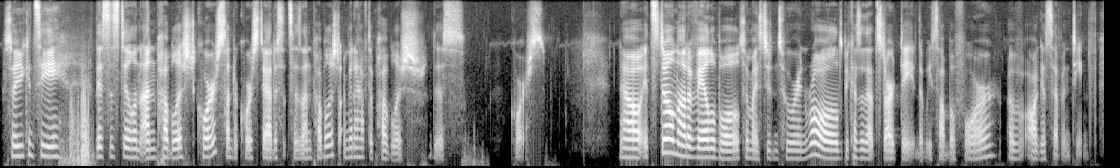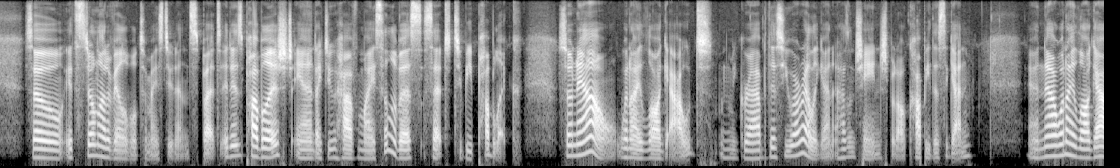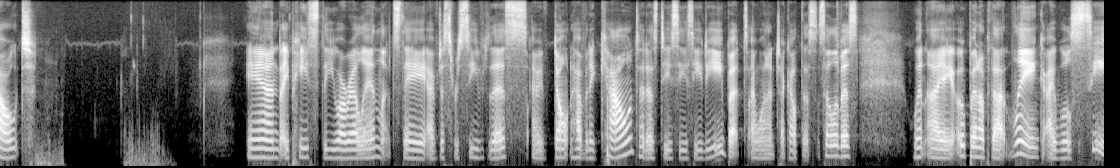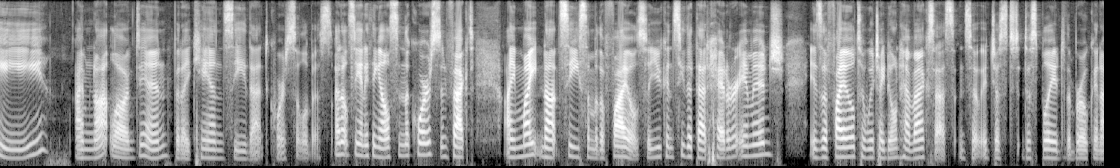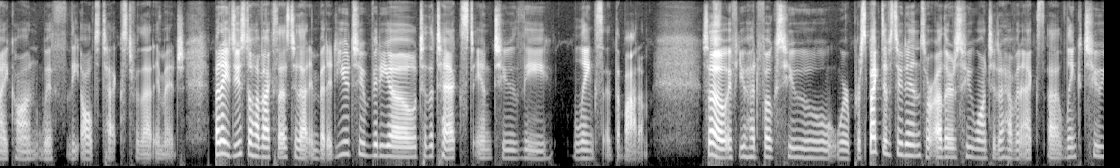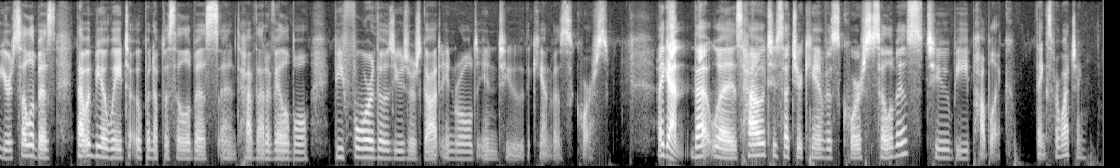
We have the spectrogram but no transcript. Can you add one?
So you can see this is still an unpublished course. Under course status it says unpublished. I'm going to have to publish this course. Now, it's still not available to my students who are enrolled because of that start date that we saw before of August 17th. So it's still not available to my students, but it is published and I do have my syllabus set to be public. So now when I log out, let me grab this URL again. It hasn't changed, but I'll copy this again. And now when I log out, and I paste the URL in. Let's say I've just received this. I don't have an account at SDCCD, but I want to check out this syllabus. When I open up that link, I will see I'm not logged in, but I can see that course syllabus. I don't see anything else in the course. In fact, I might not see some of the files. So you can see that that header image is a file to which I don't have access. And so it just displayed the broken icon with the alt text for that image. But I do still have access to that embedded YouTube video, to the text, and to the links at the bottom. So if you had folks who were prospective students or others who wanted to have a uh, link to your syllabus, that would be a way to open up the syllabus and have that available before those users got enrolled into the Canvas course. Again, that was how to set your Canvas course syllabus to be public. Thanks for watching.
